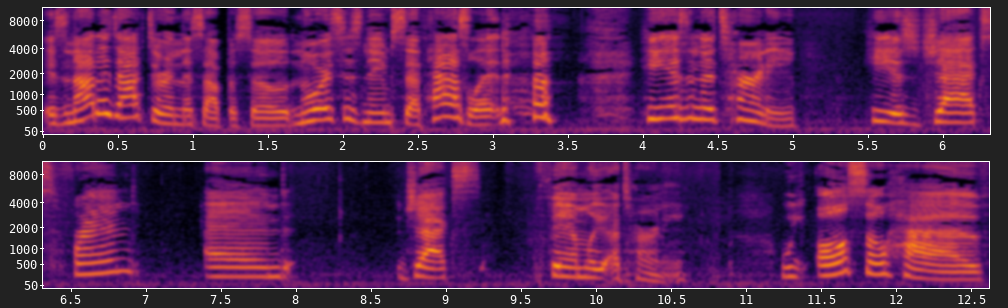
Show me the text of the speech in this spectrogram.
is not a doctor in this episode, nor is his name Seth Hazlitt. he is an attorney. He is Jack's friend and Jack's family attorney. We also have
